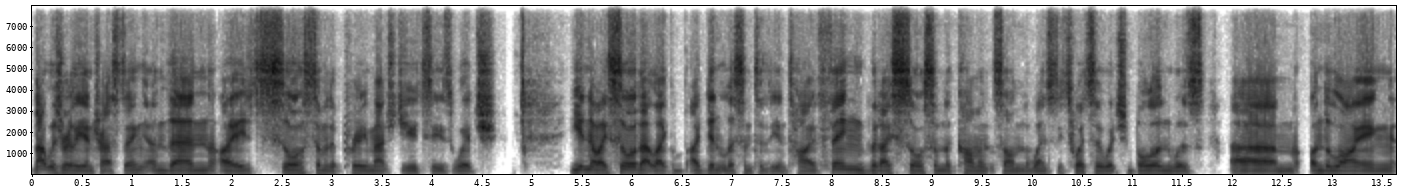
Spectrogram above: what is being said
that was really interesting. And then I saw some of the pre-match duties, which you know, I saw that like I didn't listen to the entire thing, but I saw some of the comments on the Wednesday Twitter, which Bullen was um, underlying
